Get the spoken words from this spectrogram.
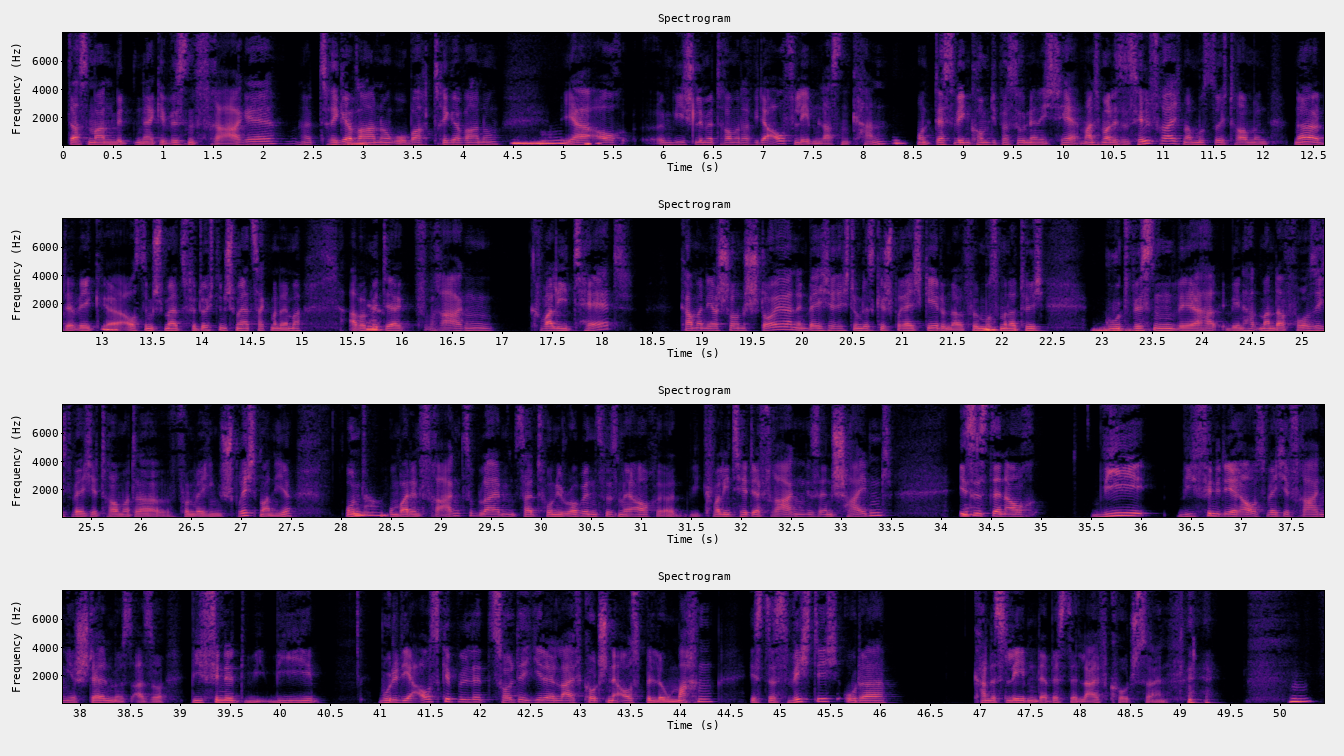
dass man mit einer gewissen Frage, ne, Triggerwarnung, Obacht, Triggerwarnung, mhm. ja auch irgendwie schlimme Traumata wieder aufleben lassen kann. Und deswegen kommt die Person ja nicht her. Manchmal ist es hilfreich, man muss durch Traumen, ne, der Weg äh, aus dem Schmerz für durch den Schmerz, sagt man immer. Aber ja. mit der Fragenqualität kann man ja schon steuern, in welche Richtung das Gespräch geht. Und dafür muss man natürlich gut wissen, wer hat, wen hat man da vor sich, welche Traumata, von welchen spricht man hier. Und genau. um bei den Fragen zu bleiben, seit Tony Robbins wissen wir auch, äh, die Qualität der Fragen ist entscheidend. Ist ja. es denn auch, wie, wie findet ihr raus, welche Fragen ihr stellen müsst? Also wie findet, wie, wie wurdet ihr ausgebildet? Sollte jeder Life-Coach eine Ausbildung machen? Ist das wichtig oder kann das Leben der beste Life-Coach sein? hm.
